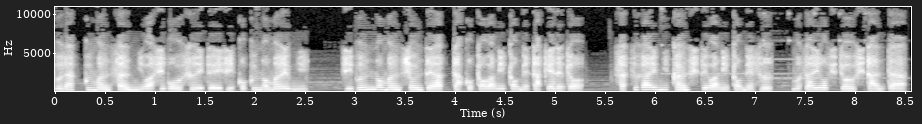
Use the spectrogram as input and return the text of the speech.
ブラックマンさんには死亡推定時刻の前に、自分のマンションであったことは認めたけれど、殺害に関しては認めず、無罪を主張したんだ。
